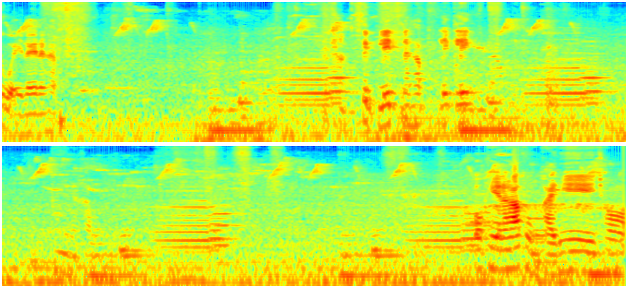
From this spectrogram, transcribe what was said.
สวยๆเลยนะครับถังสิบลิตรนะครับ เล็กๆนี่นะครับโอเคนะครับผมใครที่ชอบ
